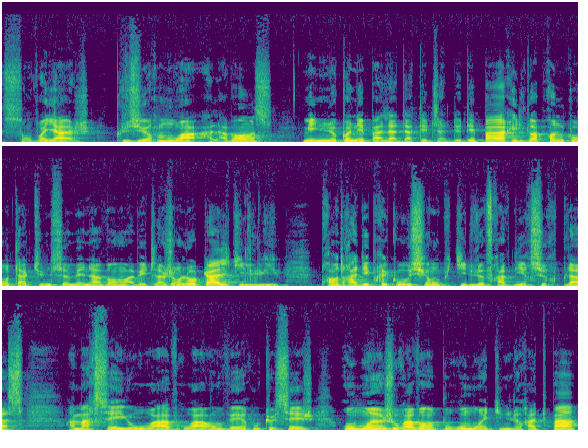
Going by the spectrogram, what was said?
son voyage plusieurs mois à l'avance, mais il ne connaît pas la date exacte de départ. Il doit prendre contact une semaine avant avec l'agent local qui lui prendra des précautions puis qui le fera venir sur place à Marseille, au Havre, ou à Anvers, ou que sais-je, au moins un jour avant, pour au moins qu'il ne le rate pas.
